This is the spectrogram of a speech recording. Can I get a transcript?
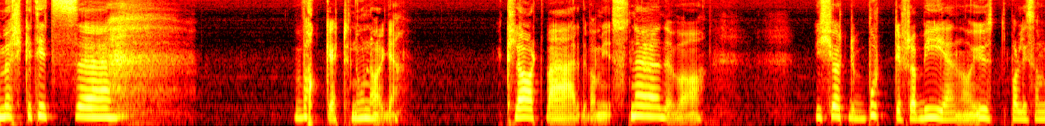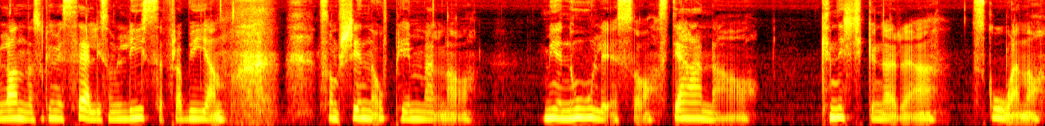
mørketids uh, vakkert Nord-Norge. Klart vær, det var mye snø, det var Vi kjørte bort fra byen og ut på liksom landet, så kunne vi se liksom lyset fra byen som skinner opp himmelen, og mye nordlys og stjerner og knirk under skoen, og,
